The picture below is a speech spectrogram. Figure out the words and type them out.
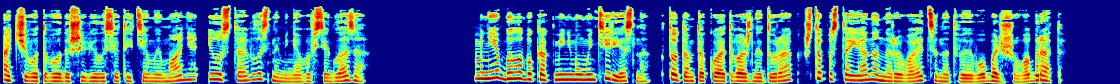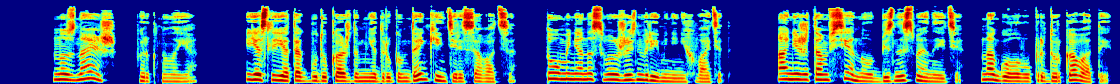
Отчего-то воодушевилась этой темой Маня и уставилась на меня во все глаза. Мне было бы как минимум интересно, кто там такой отважный дурак, что постоянно нарывается на твоего большого брата. «Ну, знаешь», — фыркнула я, — «если я так буду каждым недругом Деньки интересоваться, то у меня на свою жизнь времени не хватит. Они же там все, ну, бизнесмены эти, на голову придурковатые.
